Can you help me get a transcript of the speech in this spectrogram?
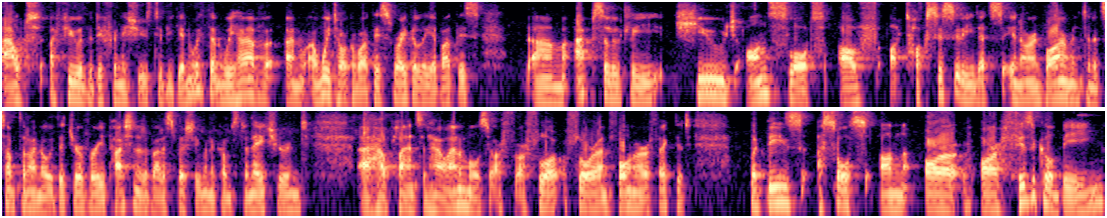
out a few of the different issues to begin with, and we have, and, and we talk about this regularly about this um, absolutely huge onslaught of uh, toxicity that's in our environment. And it's something I know that you're very passionate about, especially when it comes to nature and uh, how plants and how animals, our, our flora and fauna are affected. But these assaults on our, our physical being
